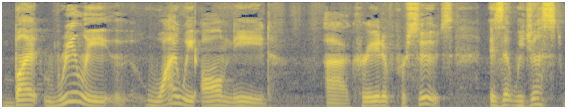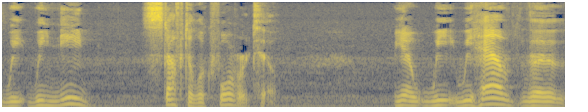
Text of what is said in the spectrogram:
But really, why we all need uh, creative pursuits is that we just we we need stuff to look forward to you know we we have the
